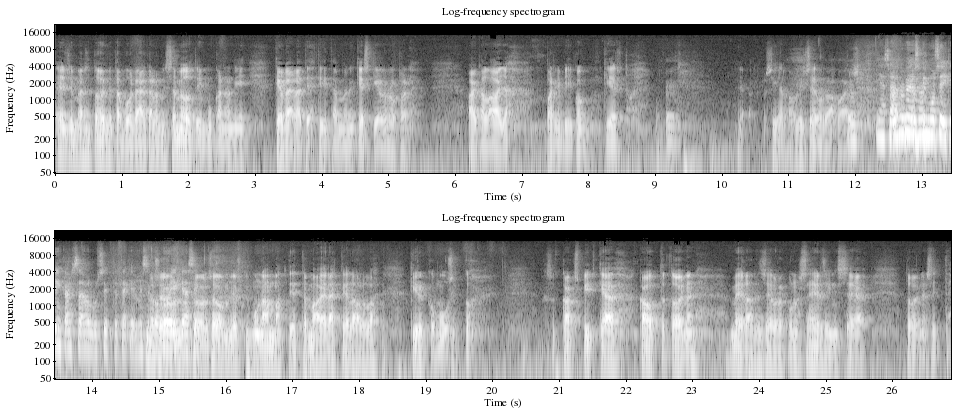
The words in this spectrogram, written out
ensimmäisen toimintavuoden aikana, missä me oltiin mukana, niin keväällä tehtiin tämmöinen Keski-Euroopan aika laaja pari viikon kiertue. Mm. Ja siellä olin seuraavaisen. Mm. Ja sä oot myöskin musiikin kanssa ollut sitten tekemisissä no, koko se on, ikäsi. Se on, se on myöskin mun ammatti, että mä oon eläkkeellä oleva kirkkomuusikko. Kaksi pitkää kautta, toinen Meilahden seurakunnassa Helsingissä ja toinen sitten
